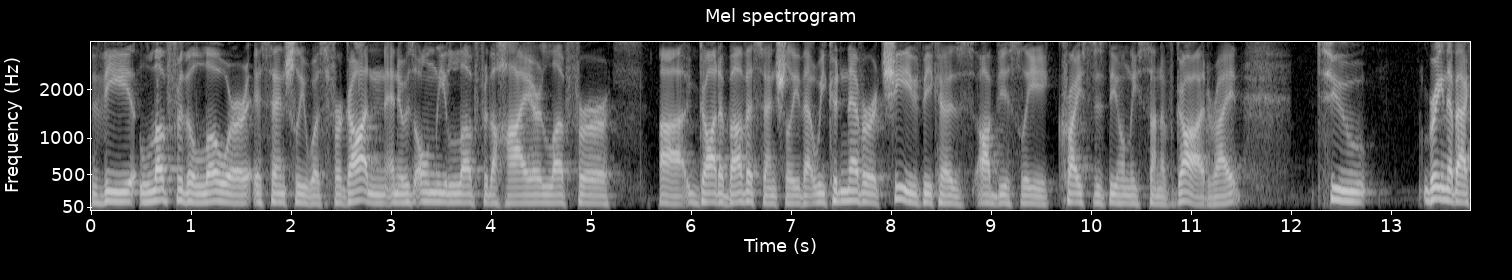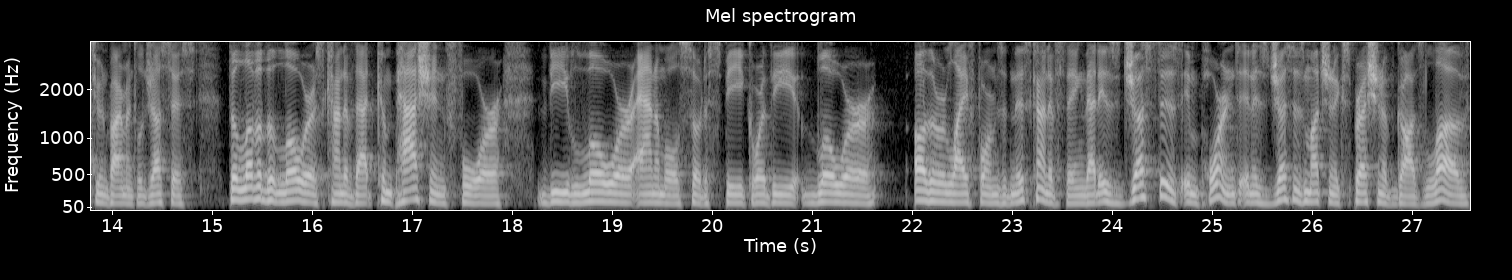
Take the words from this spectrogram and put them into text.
the love for the lower essentially was forgotten. And it was only love for the higher, love for uh, God above, essentially, that we could never achieve because obviously Christ is the only Son of God, right? To bring that back to environmental justice, the love of the lower is kind of that compassion for the lower animals, so to speak, or the lower other life forms and this kind of thing that is just as important and is just as much an expression of God's love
